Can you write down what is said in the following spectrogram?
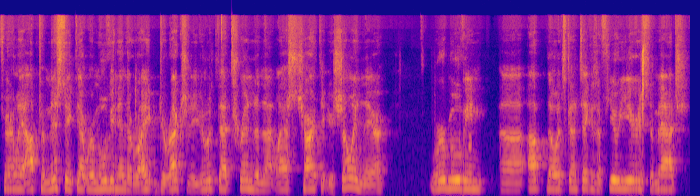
fairly optimistic that we're moving in the right direction. If you look at that trend in that last chart that you're showing there, we're moving uh, up, though it's going to take us a few years to match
